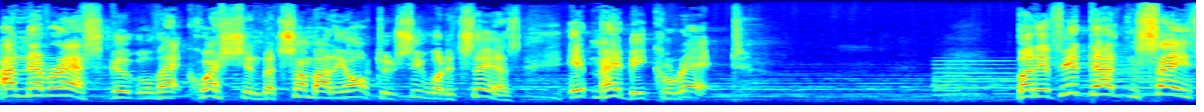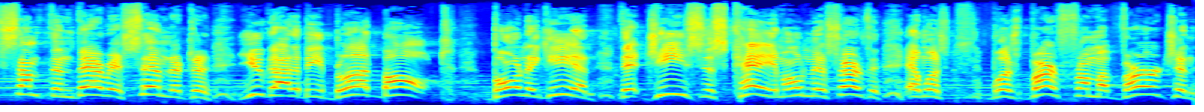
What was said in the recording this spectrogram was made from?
I've never asked Google that question, but somebody ought to see what it says. It may be correct. But if it doesn't say something very similar to you got to be blood bought, born again, that Jesus came on this earth and was, was birthed from a virgin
